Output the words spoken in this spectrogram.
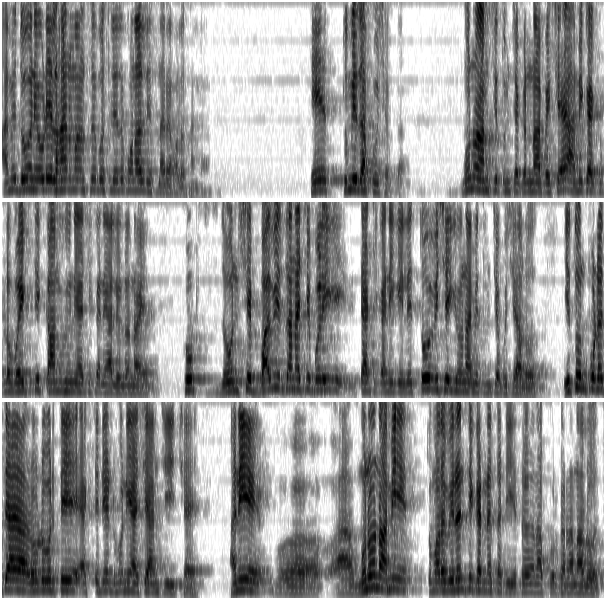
आम्ही दोन एवढे लहान माणसं बसलेलं कोणाला दिसणार आहे मला सांगा? हे तुम्ही दाखवू शकता. म्हणून आमची तुमच्याकडनं अपेक्षा आहे. आम्ही काय कुठलं वैयक्तिक काम घेऊन या ठिकाणी आलेलो नाही खूप दोनशे बावीस जणांचे बळी त्या ठिकाणी गेले. तो विषय घेऊन आम्ही तुमच्यापाशी आलो. आहोत. इथून पुढे त्या रोडवरती ॲक्सिडेंट होणे अशी आमची इच्छा आहे. आणि म्हणून आम्ही तुम्हाला विनंती करण्यासाठी इथं नागपूरकरांना आलो आहोत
